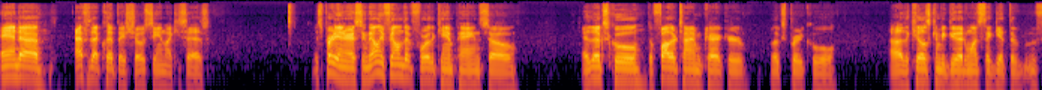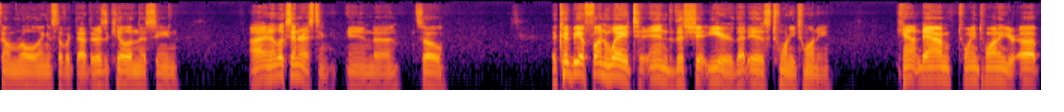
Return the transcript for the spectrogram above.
And uh, after that clip, they show scene, like he says. It's pretty interesting. They only filmed it for the campaign, so it looks cool. The Father Time character looks pretty cool. Uh, the kills can be good once they get the film rolling and stuff like that. There is a kill in this scene, uh, and it looks interesting. And uh, so it could be a fun way to end this shit year that is 2020. Countdown 2020, you're up.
